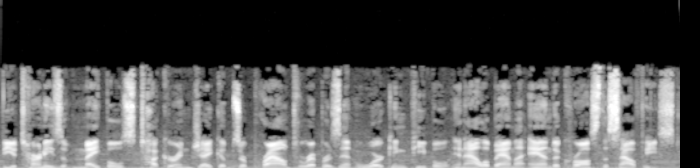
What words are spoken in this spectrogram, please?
The attorneys of Maples, Tucker, and Jacobs are proud to represent working people in Alabama and across the Southeast.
